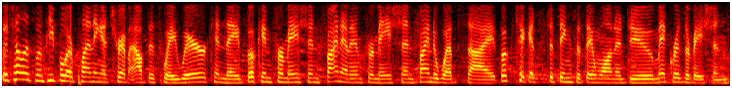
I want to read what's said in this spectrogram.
So tell us when people are planning a trip out this way, where can they book information? find out information, find a website, book tickets to things that they want to do, make reservations.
